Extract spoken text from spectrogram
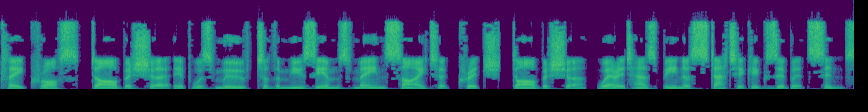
Clay Cross, Derbyshire it was moved to the museum's main site at Crich, Derbyshire, where it has been a static exhibit since.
